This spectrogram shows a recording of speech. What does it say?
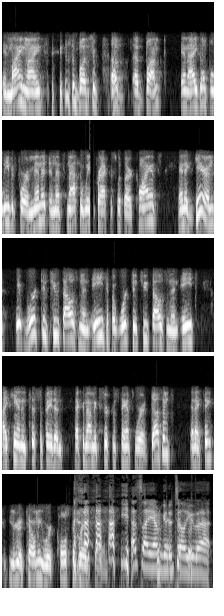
in my mind, is a bunch of, of, of bunk. And I don't believe it for a minute. And that's not the way we practice with our clients. And again, it worked in 2008. If it worked in 2008, I can't anticipate an economic circumstance where it doesn't. And I think you're going to tell me we're close to breakdown. yes, I am going to tell you that.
